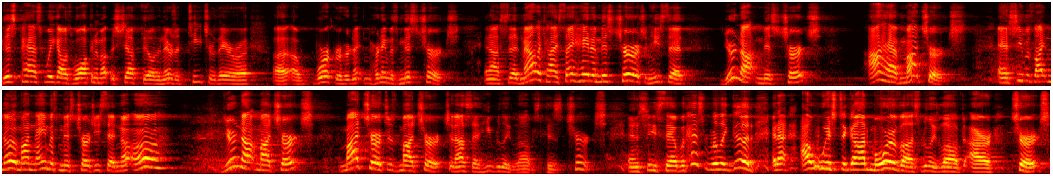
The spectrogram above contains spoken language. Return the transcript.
This past week, I was walking up to Sheffield, and there was a teacher there, a, a, a worker. Her, her name is Miss Church. And I said, Malachi, say hey to Miss Church. And he said, You're not Miss Church. I have my church. And she was like, No, my name is Miss Church. He said, No, uh, you're not my church. My church is my church. And I said, He really loves his church. And she said, Well, that's really good. And I, I wish to God more of us really loved our church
